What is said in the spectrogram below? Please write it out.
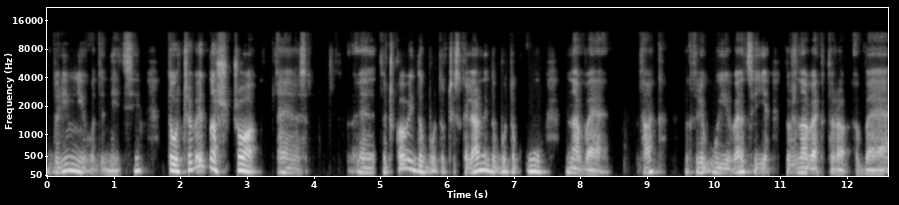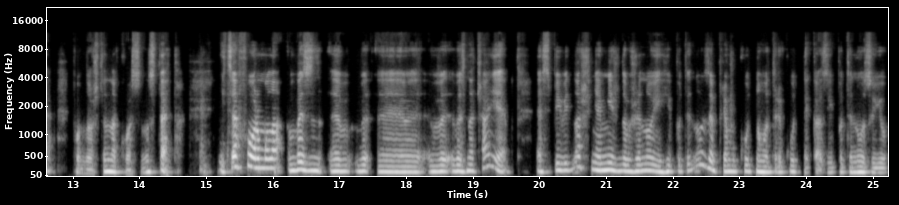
дорівнює одиниці, то очевидно, що е, е, точковий добуток чи скалярний добуток U на V, так, векторів U і V це є довжина вектора V помножити на косинус тета. І ця формула е, в- е, визначає е, співвідношення між довжиною гіпотенузи прямокутного трикутника з гіпотенузою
